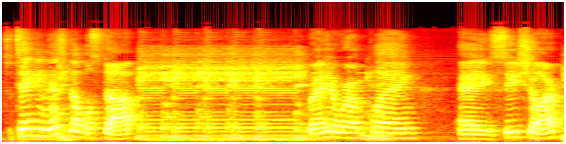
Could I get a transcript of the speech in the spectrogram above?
So taking this double stop, right here where I'm playing a C sharp,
